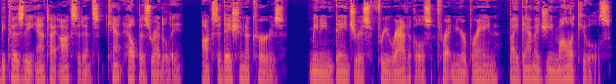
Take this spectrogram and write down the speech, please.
Because the antioxidants can't help as readily, Oxidation occurs, meaning dangerous free radicals threaten your brain by damaging molecules.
